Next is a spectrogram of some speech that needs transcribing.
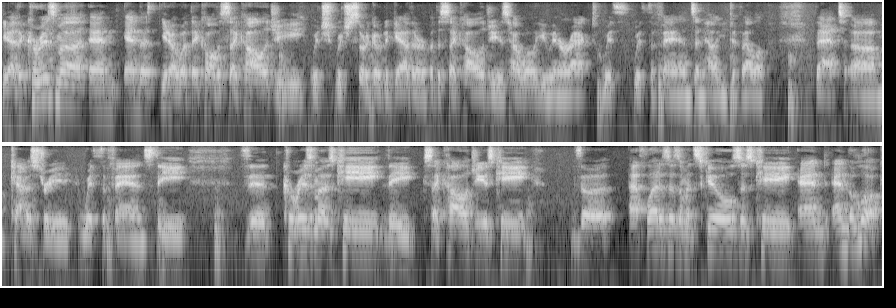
Yeah, the charisma and and the you know what they call the psychology, which which sort of go together. But the psychology is how well you interact with with the fans and how you develop that um, chemistry with the fans. The the charisma is key. The psychology is key. The athleticism and skills is key, and and the look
